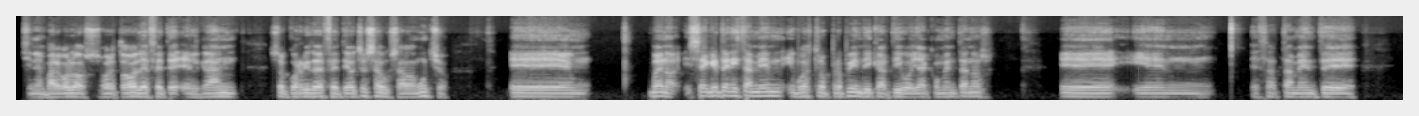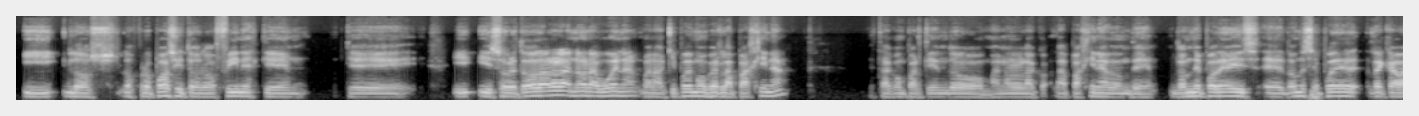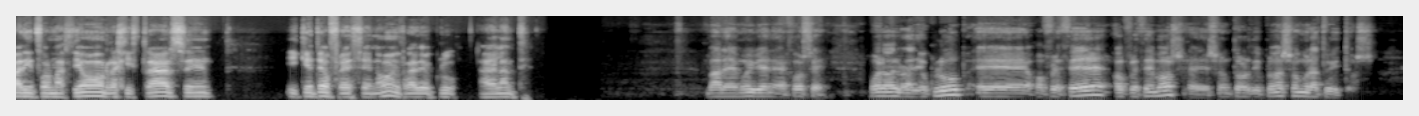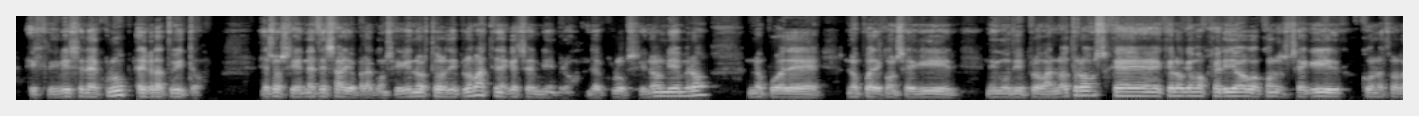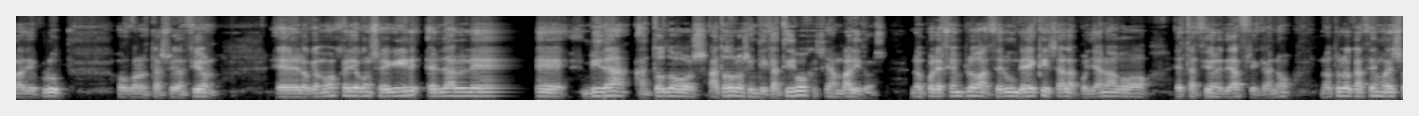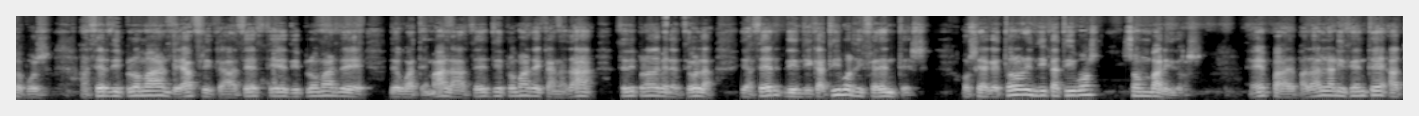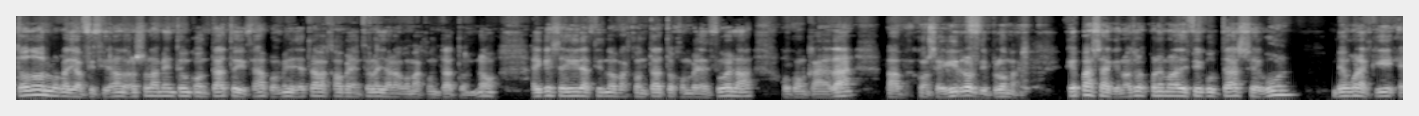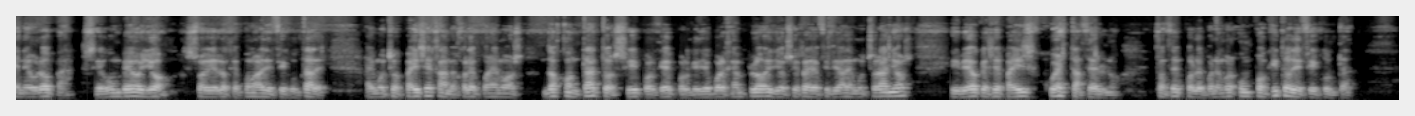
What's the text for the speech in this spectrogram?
sin embargo, los, sobre todo el, FT, el gran socorrido FT8 se ha usado mucho. Eh, bueno, sé que tenéis también vuestro propio indicativo, ya coméntanos eh, exactamente y los, los propósitos, los fines que, y, sobre todo daros la enhorabuena. Bueno, aquí podemos ver la página. Está compartiendo Manolo la, página donde, donde podéis, eh, donde se puede recabar información, registrarse y qué te ofrece, ¿no? El Radio Club. Adelante. Vale, muy bien, eh, José. Bueno, el Radio Club eh, ofrece, ofrecemos, son todos los diplomas, son gratuitos. Inscribirse en el club es gratuito. Eso sí es necesario para conseguir nuestros diplomas, tiene que ser miembro del club. Si no es miembro, no puede, no puede conseguir ningún diploma. Nosotros, ¿qué, es lo que hemos querido conseguir con nuestro Radio Club o con nuestra asociación? Eh, lo que hemos querido conseguir es darle eh, vida a todos, a todos los indicativos que sean válidos. No, por ejemplo, hacer un DX, ala, pues ya no hago estaciones de África, no. Nosotros lo que hacemos es eso, pues hacer diplomas de África, hacer diplomas de, Guatemala, hacer diplomas de Canadá, hacer diplomas de Venezuela y hacer de indicativos diferentes. O sea que todos los indicativos son válidos. ¿eh? Para, darle aliciente a todos los radioaficionados, no solamente un contacto y dice, ah, pues mira, ya he trabajado en Venezuela, ya no hago más contactos. No, hay que seguir haciendo más contactos con Venezuela o con Canadá para conseguir los diplomas. ¿Qué pasa? Que nosotros ponemos la dificultad según vengo aquí en Europa, según veo yo, soy los que pongo las dificultades. Hay muchos países que a lo mejor le ponemos dos contactos, ¿sí? ¿Por qué? Porque yo, por ejemplo, yo soy radioaficionado de muchos años y veo que ese país cuesta hacerlo. Entonces, pues le ponemos un poquito de dificultad.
